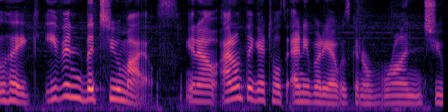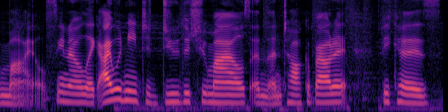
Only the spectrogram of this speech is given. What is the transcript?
like even the 2 miles. You know, I don't think I told anybody I was going to run 2 miles. You know, like I would need to do the 2 miles and then talk about it because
